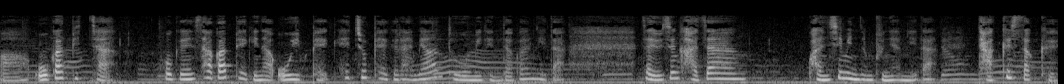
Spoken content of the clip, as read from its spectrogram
어, 오가피차 혹은 사과팩이나 오이팩, 해초팩을 하면 도움이 된다고 합니다. 자, 요즘 가장 관심 있는 분야입니다. 다크서클.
